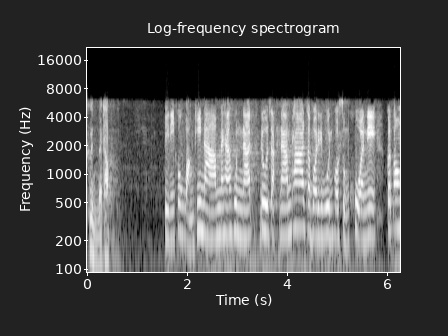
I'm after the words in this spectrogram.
ขึ้นนะครับ ปีนี้คงหวังที่น้ำนะคะ คุณนัทดูจากน้ำถ้าจะบริบูรณ์พอสมควรนี่ก็ต้อง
